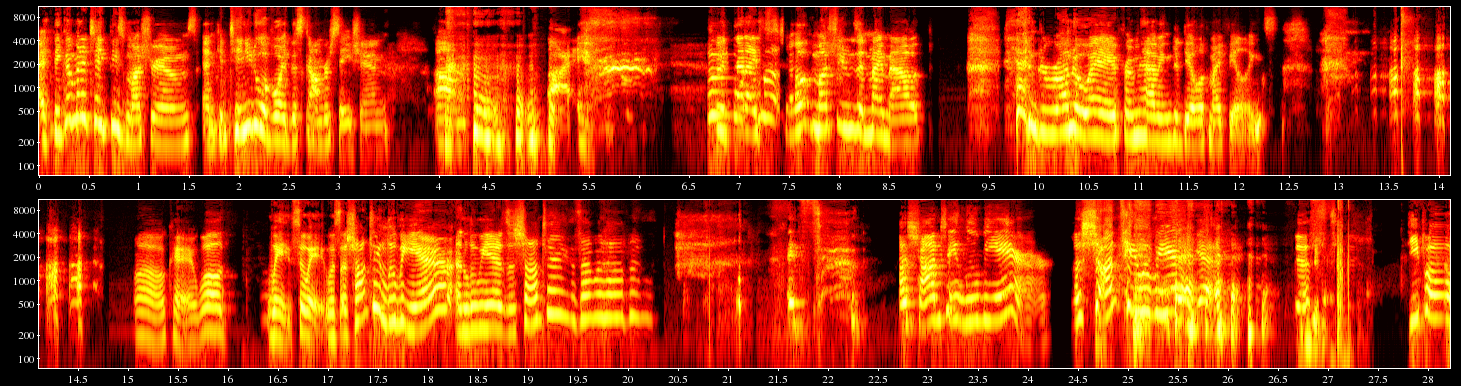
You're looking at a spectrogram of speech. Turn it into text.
I think I'm going to take these mushrooms and continue to avoid this conversation. Um, bye. With that, I shove mushrooms in my mouth and run away from having to deal with my feelings. Oh, okay. Well, wait. So wait, was Ashante Lumiere and Lumiere is Ashante? Is that what happened? It's Ashante Lumiere. Ashante Lumiere. Yeah. Just Depot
